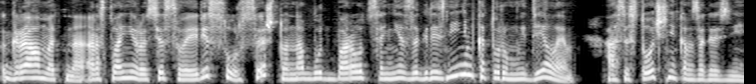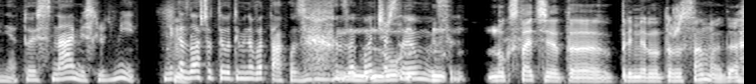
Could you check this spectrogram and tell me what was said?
грамотно распланирует все свои ресурсы, что она будет бороться не с загрязнением, которое мы делаем, а с источником загрязнения, то есть с нами, с людьми. Мне хм. казалось, что ты вот именно вот так вот закончишь ну, свою мысль. Ну, кстати, это примерно то же самое, да,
